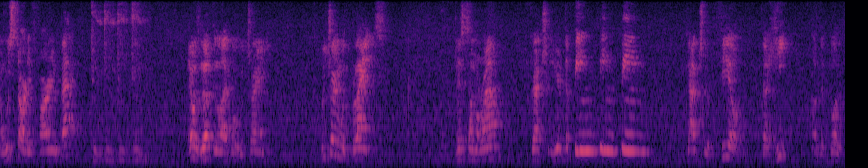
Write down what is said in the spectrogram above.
and we started firing back. It was nothing like what we trained. We trained with blanks. This time around, you actually hear the ping, ping, ping. You actually feel the heat of the bullets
